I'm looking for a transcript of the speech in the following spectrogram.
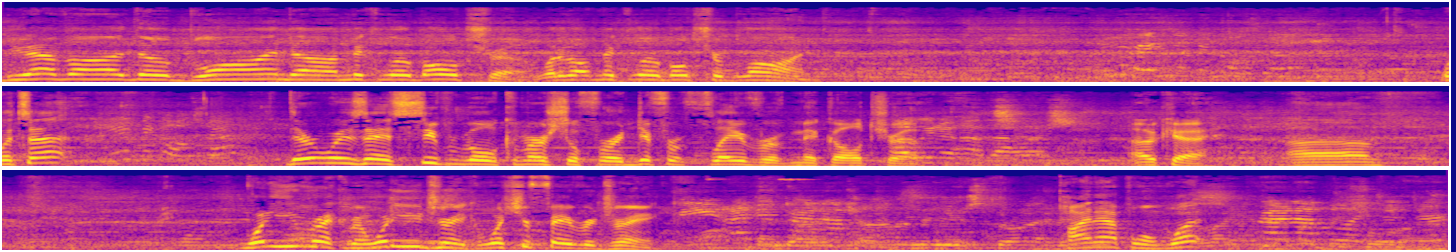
Do you have uh, the blonde uh, Michelob Ultra? What about Michelob Ultra Blonde? What's that? There was a Super Bowl commercial for a different flavor of Mich Ultra. We don't have that one. Okay. Um, what do you recommend? What do you drink? What's your favorite drink? Me, I did pineapple. economy is thriving. Pineapple and what? Pineapple and ginger.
